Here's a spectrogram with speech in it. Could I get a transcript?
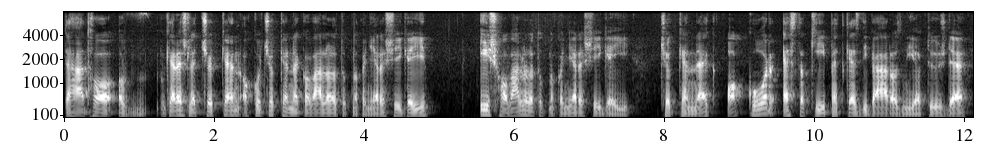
tehát ha a kereslet csökken, akkor csökkennek a vállalatoknak a nyereségei, és ha a vállalatoknak a nyereségei csökkennek, akkor ezt a képet kezdi beárazni a tőzsde,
